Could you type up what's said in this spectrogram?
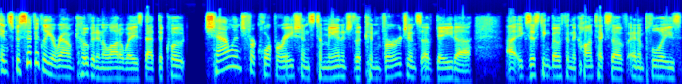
and specifically around COVID in a lot of ways, that the quote, challenge for corporations to manage the convergence of data uh, existing both in the context of an employee's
